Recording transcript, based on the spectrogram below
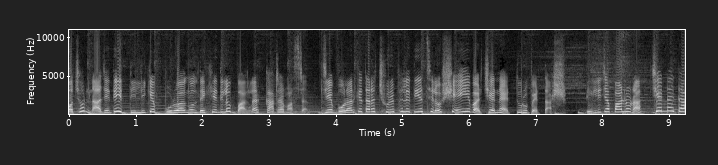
বছর না যেতেই দিল্লিকে বুড়ো আঙুল দেখিয়ে দিল বাংলার কাটার মাস্টার। যে বোলারকে তারা ছুঁড়ে ফেলে দিয়েছিল, সেই এবার চেন্নাইয়ের তুরুপের তাস। দিল্লি যা পারল না, চেন্নাই তা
